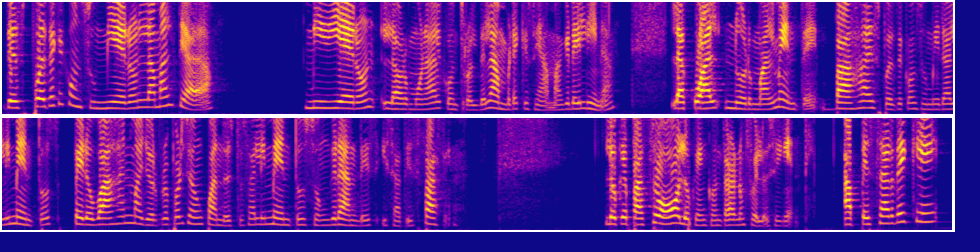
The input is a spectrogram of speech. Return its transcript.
Después de que consumieron la malteada, midieron la hormona del control del hambre que se llama grelina, la cual normalmente baja después de consumir alimentos, pero baja en mayor proporción cuando estos alimentos son grandes y satisfacen. Lo que pasó, lo que encontraron fue lo siguiente. A pesar de que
